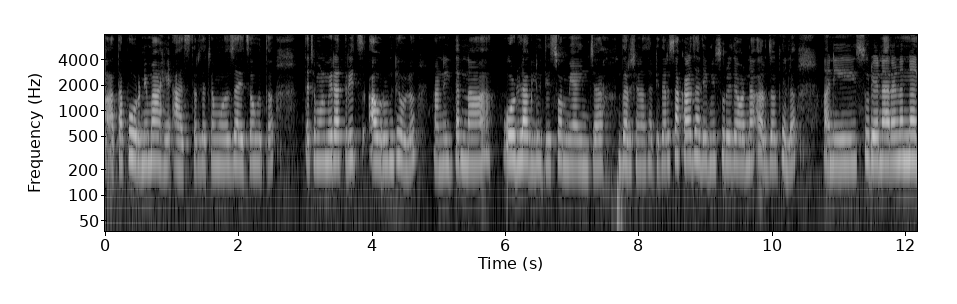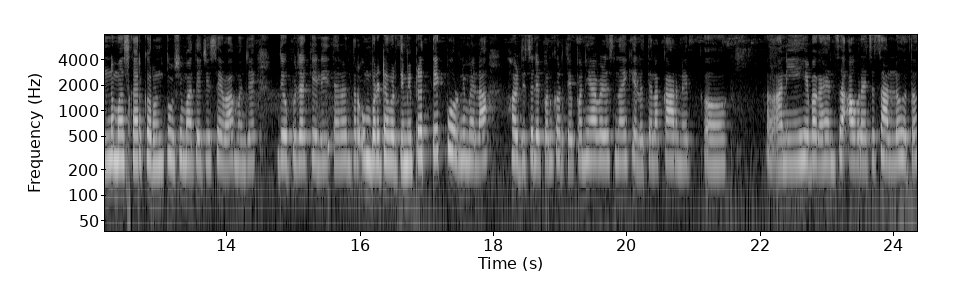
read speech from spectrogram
आता पौर्णिमा आहे आज तर त्याच्यामुळं जायचं होतं. त्याच्यामुळे मी रात्रीच आवरून ठेवलं आणि त्यांना ओढ लागली होती स्वामी आईंच्या दर्शनासाठी. तर सकाळ झाली मी सूर्यदेवांना अर्ज केलं आणि सूर्यनारायणांना नमस्कार करून तुळशी मातेची सेवा म्हणजे देवपूजा केली. त्यानंतर उंबरठ्यावरती मी प्रत्येक पौर्णिमेला हळदीचं लेपन करते. पण ह्यावेळेस नाही केलं. त्याला कारण आहेत आणि हे बघा ह्यांचं आवरायचं चाललं होतं.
